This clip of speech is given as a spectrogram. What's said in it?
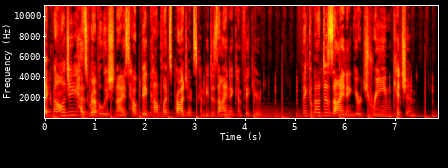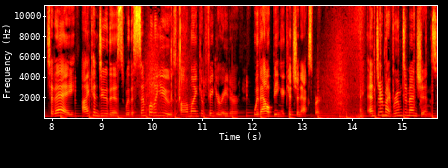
Technology has revolutionized how big complex projects can be designed and configured. Think about designing your dream kitchen. Today, I can do this with a simple to use online configurator without being a kitchen expert. I enter my room dimensions,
